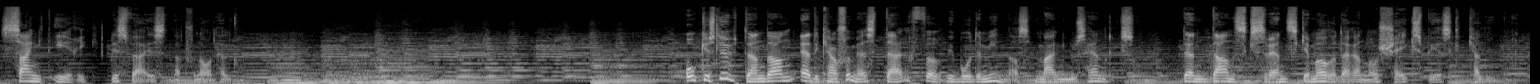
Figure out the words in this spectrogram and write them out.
Sankt Erik blir Sveriges nationalhelgon. Och i slutändan är det kanske mest därför vi borde minnas Magnus Henriksson, den dansk-svenske mördaren av Shakespeares kaliber.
